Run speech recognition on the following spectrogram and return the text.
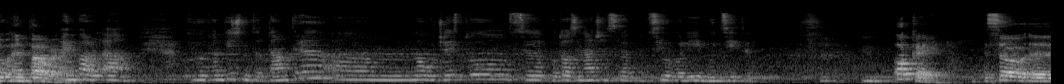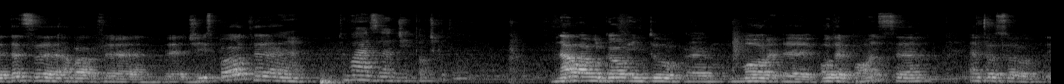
To empower. Empower, а, в античната тантра а, много често са, по този начин са подсилвали и бойците. Okay. So uh, that's uh, about uh, the G spot. Uh, Това е за G точката. now I will go into um, more uh, other points. Um, and also uh,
